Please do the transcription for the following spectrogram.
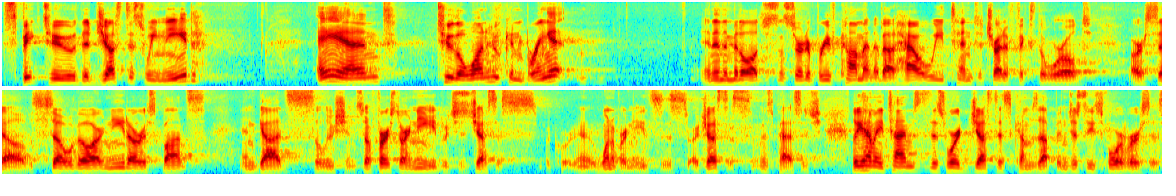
speak to the justice we need and to the one who can bring it. And in the middle, I'll just insert a brief comment about how we tend to try to fix the world ourselves. So we'll go our need, our response, and God's solution. So, first, our need, which is justice. Uh, one of our needs is our justice in this passage. Look at how many times this word justice comes up in just these four verses.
